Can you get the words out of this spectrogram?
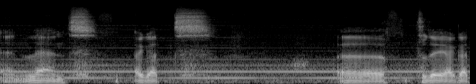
and length. I got uh, today I got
